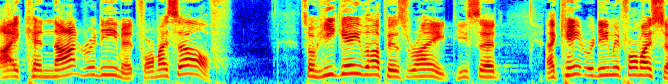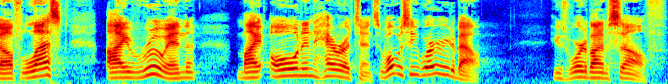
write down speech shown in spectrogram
I cannot redeem it for myself. So he gave up his right. He said, I can't redeem it for myself, lest I ruin my own inheritance. What was he worried about? He was worried about himself.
